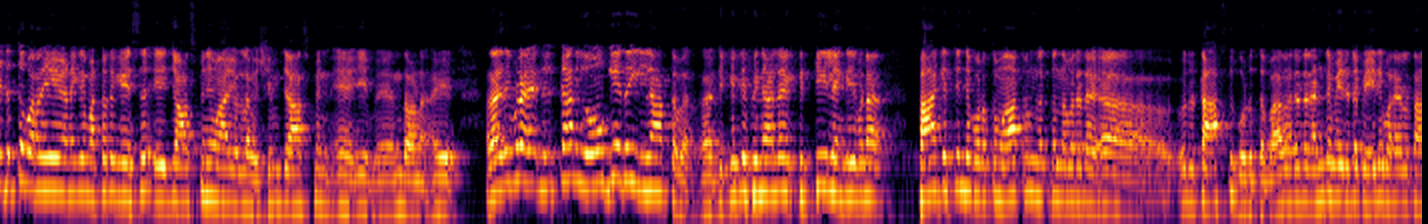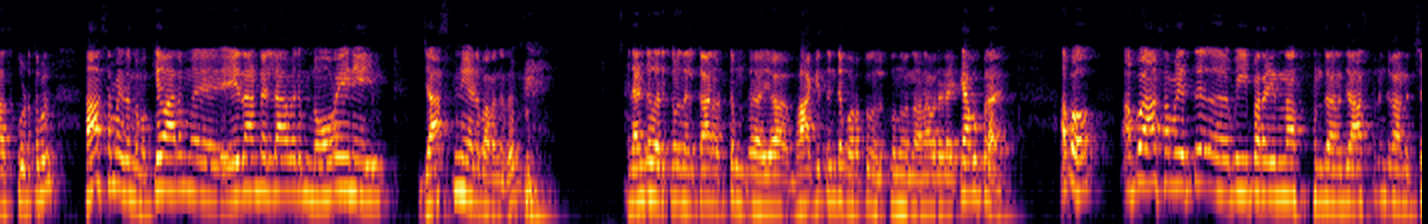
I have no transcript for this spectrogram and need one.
എടുത്തു പറയുകയാണെങ്കിൽ മറ്റൊരു കേസ് ഈ ജാസ്മിനുമായുള്ള വിഷയം. ജാസ്മിൻ എന്താണ് അതായത് ഇവിടെ നിൽക്കാൻ യോഗ്യതയില്ലാത്തവർ ടിക്കറ്റ് ഫിനാലെ കിട്ടിയില്ലെങ്കിൽ ഇവിടെ ഭാഗ്യത്തിന്റെ പുറത്ത് മാത്രം നിൽക്കുന്നവരുടെ ഒരു ടാസ്ക് കൊടുത്തപ്പോൾ അവരുടെ രണ്ടുപേരുടെ പേര് പറയാനുള്ള ടാസ്ക് കൊടുത്തപ്പോൾ ആ സമയത്തുണ്ട്. മിക്കവാറും ഏതാണ്ട് എല്ലാവരും നോറേനെയും ജാസ്മിനെയാണ് പറഞ്ഞത്. രണ്ടുപേർക്കും നിൽക്കാൻ ഒട്ടും ഭാഗ്യത്തിന്റെ പുറത്ത് നിൽക്കുന്നു എന്നാണ് അവരുടെയൊക്കെ അഭിപ്രായം. അപ്പോ അപ്പൊ ആ സമയത്ത് ഈ പറയുന്ന എന്താണ് ജാസ്മിൻ കാണിച്ച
